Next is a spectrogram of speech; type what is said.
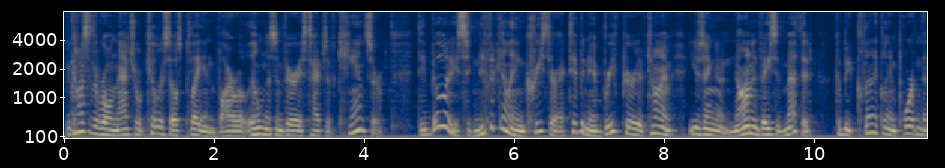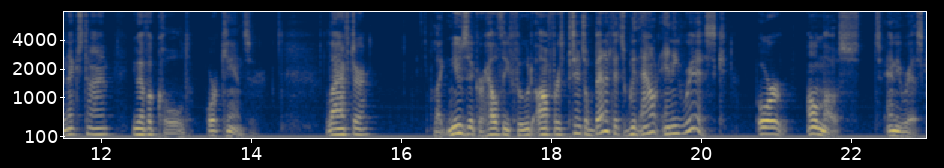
Because of the role natural killer cells play in viral illness and various types of cancer, the ability to significantly increase their activity in a brief period of time using a non-invasive method could be clinically important the next time you have a cold or cancer. Laughter, like music or healthy food, offers potential benefits without any risk, or almost any risk.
